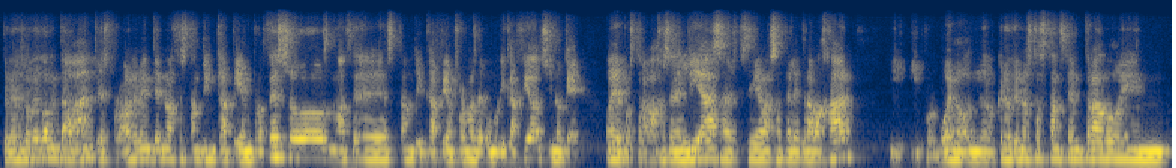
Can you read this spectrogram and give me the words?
pero es lo que comentaba antes, probablemente no haces tanto hincapié en procesos, no haces tanto hincapié en formas de comunicación, sino que, oye, pues trabajas en el día, sabes que si vas a teletrabajar y, pues bueno, no, creo que no estás tan centrado en,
